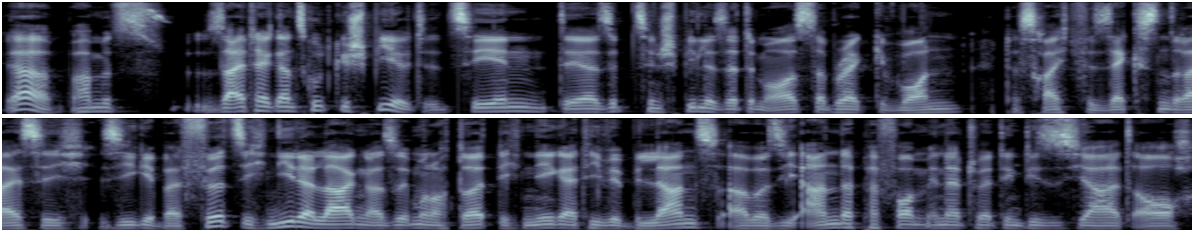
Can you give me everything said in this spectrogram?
ja, haben jetzt seither ganz gut gespielt. Zehn der 17 Spiele seit dem All-Star-Break gewonnen. Das reicht für 36 Siege bei 40 Niederlagen, also immer noch deutlich negative Bilanz, aber sie underperformen in Net Rating dieses Jahr halt auch.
